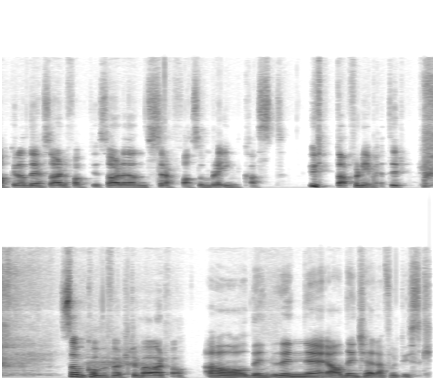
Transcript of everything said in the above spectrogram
akkurat det, så er det faktisk så er det den straffa som ble innkast utafor ni meter. Som kommer først til meg, i hvert fall. Oh, den, den, ja, den ser jeg faktisk.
